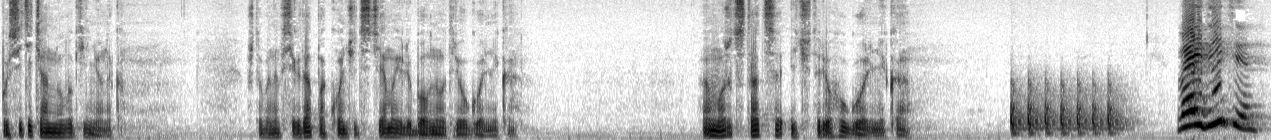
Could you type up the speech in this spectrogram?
Посетить Анну Лукиненок, чтобы навсегда покончить с темой любовного треугольника. А может статься и четырехугольника. Войдите.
